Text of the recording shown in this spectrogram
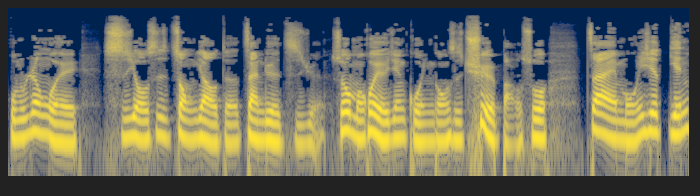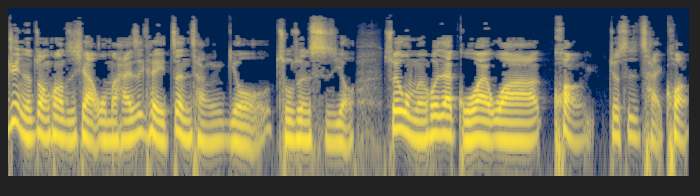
我们认为石油是重要的战略资源，所以我们会有一间国营公司，确保说在某一些严峻的状况之下，我们还是可以正常有储存石油。所以我们会在国外挖矿，就是采矿。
